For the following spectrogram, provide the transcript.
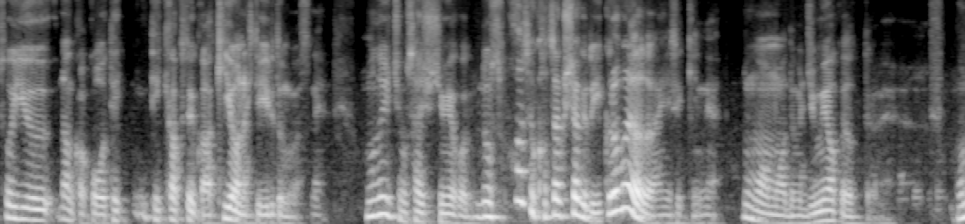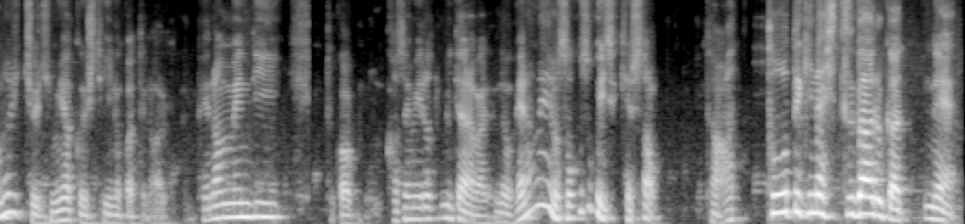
そういうなんかこう的確というか器用な人いると思いますね。モドリッチも最初地味役だった。でもスパーズ活躍したけど、いくらぐらいだったの？接近ね。まあまあ、でも地味役だったよね。モノリッチを地味役していいのかっていうのはある。フェラメンディとかカセミロみたいな感じ。でもフェラメンディもそこそこ移籍したの。圧倒的な質があるかね、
